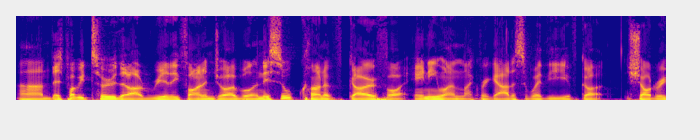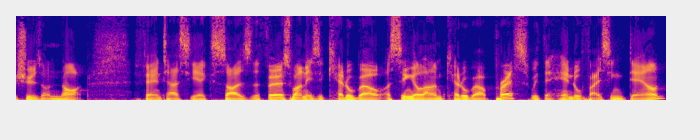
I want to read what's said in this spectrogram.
Um, there's probably two that I really find enjoyable, and this will kind of go for anyone, like regardless of whether you've got shoulder issues or not. Fantastic exercise. The first one is a kettlebell, a single arm kettlebell press with the handle facing down.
